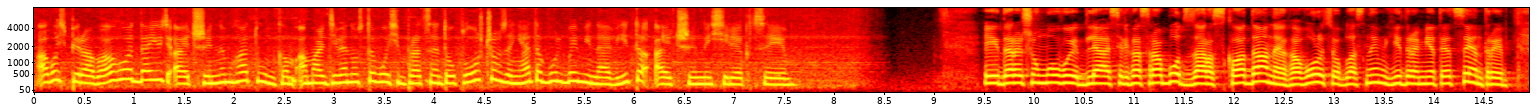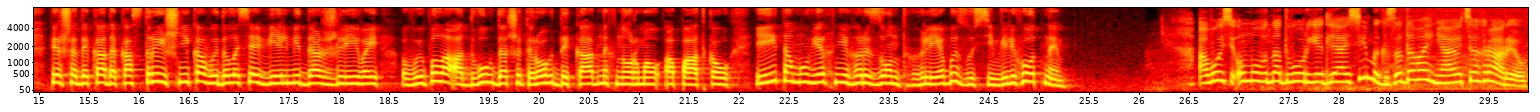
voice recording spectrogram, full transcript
А вось перавагу аддаюць айчынным гатункам. Амаль 98% плошчаў занята бульбай менавіта айчыннай селекцыі. І, дарэчы, умовы для сельгасработ зараз складаныя, гавораць у абласным гідраметэцэнтры. Першая дэкада кастрычніка выдалася вельмі дажлівай. Выпала ад двух да чатырох дэкадных нормаў ападкаў. І таму верхні гарызонт глебы зусім вільготны. А вось умовы надвор'я для азімых задавальняюць аграрыяў.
